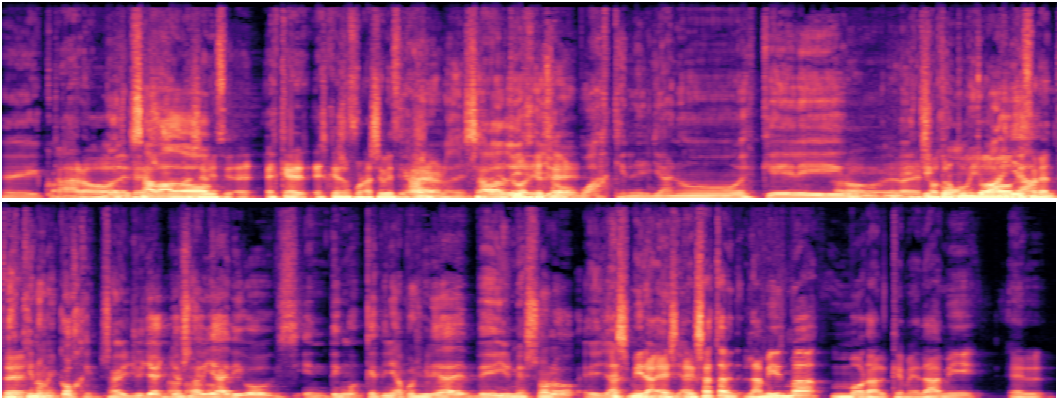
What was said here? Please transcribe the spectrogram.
Eh, Claro, eso sábado. exhibici- es, que, es que eso fue una exhibición. Claro, lo del sábado dije dije. yo, Buah, es que en el llano es que, Claro, es es que otro como me punto vaya, diferente. es que no me cogen. O sea, yo ya No, yo no, sabía, no. digo, tengo que tenía posibilidades de irme solo. eh, ya, Es, mira, el es llano. exactamente la misma moral que me da a mí el,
